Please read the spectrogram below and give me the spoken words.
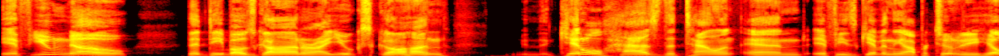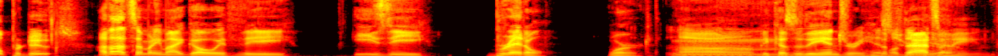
if you know that Deebo's gone or Aiyuk's gone, Kittle has the talent, and if he's given the opportunity, he'll produce. I thought somebody might go with the easy brittle word Um, because of the injury history. well, that's So, mean.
